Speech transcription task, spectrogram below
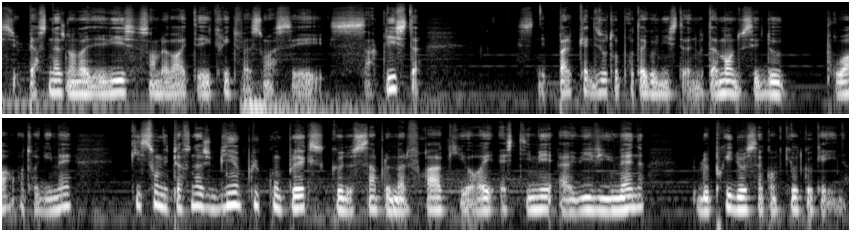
si le personnage d'André Davis semble avoir été écrit de façon assez simpliste, ce n'est pas le cas des autres protagonistes, notamment de ces deux proies, entre guillemets, qui sont des personnages bien plus complexes que de simples malfrats qui auraient estimé à 8 vies humaines le prix de 50 kg de cocaïne.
